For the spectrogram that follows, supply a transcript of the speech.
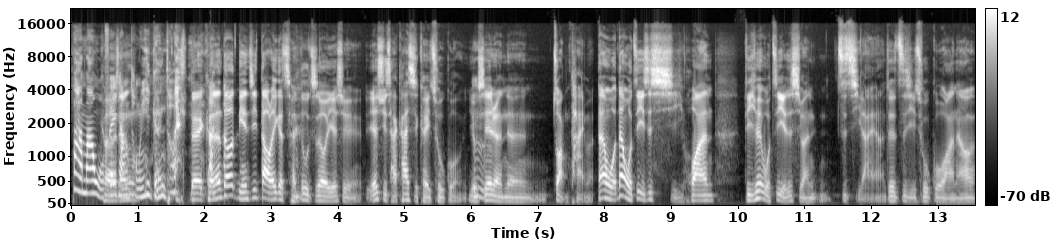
爸妈，我非常同意跟团。对，可能都年纪到了一个程度之后，也许也许才开始可以出国。有些人的状态嘛，但我但我自己是喜欢，的确我自己也是喜欢自己来啊，就是自己出国啊，然后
